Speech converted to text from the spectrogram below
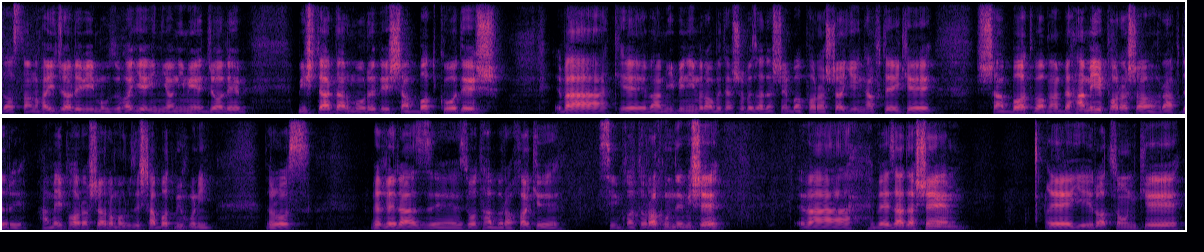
داستانهای جالبی موضوعهای این یانیم جالب بیشتر در مورد شبات کودش و که و می‌بینیم رابطهش رو بزدشن با پاراشای این هفته که شبات واقعا به همه پاراشا رفت داره. همه پاراشا رو ما روز شبات می‌خونیم. درست؟ به غیر از زوت براخا که سیمخاتورا خونده میشه. و به زد هشم یه راتون که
